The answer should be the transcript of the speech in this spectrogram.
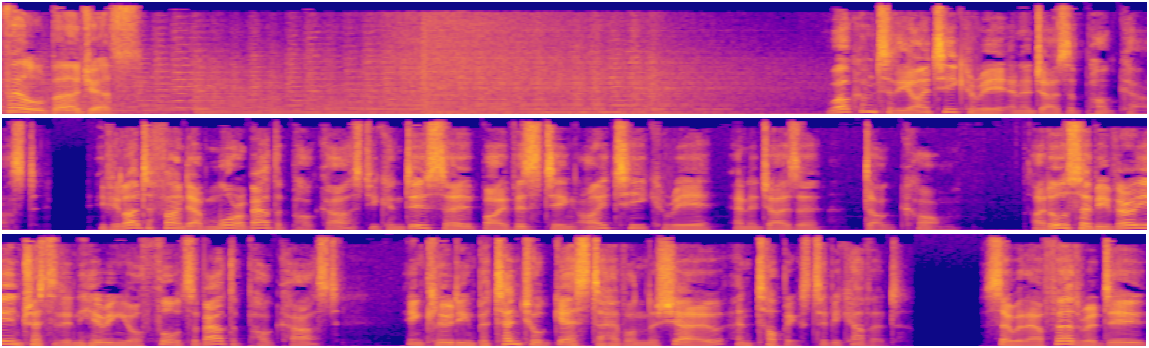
Phil Burgess. Welcome to the IT Career Energizer podcast. If you'd like to find out more about the podcast, you can do so by visiting itcareerenergizer.com. I'd also be very interested in hearing your thoughts about the podcast, including potential guests to have on the show and topics to be covered. So without further ado,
